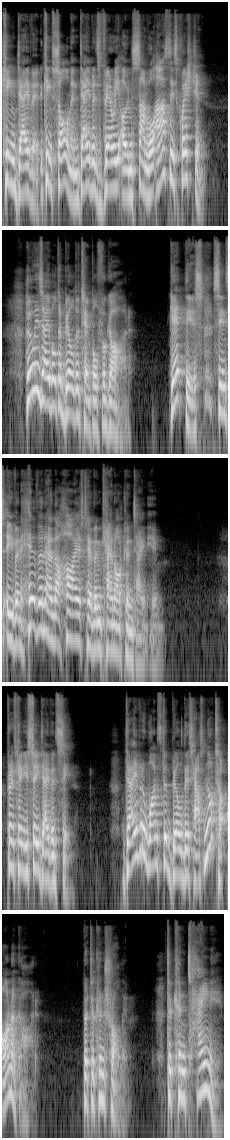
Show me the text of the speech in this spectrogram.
King David, King Solomon, David's very own son, will ask this question Who is able to build a temple for God? Get this, since even heaven and the highest heaven cannot contain him. Friends, can you see David's sin? David wants to build this house not to honor God, but to control him, to contain him,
